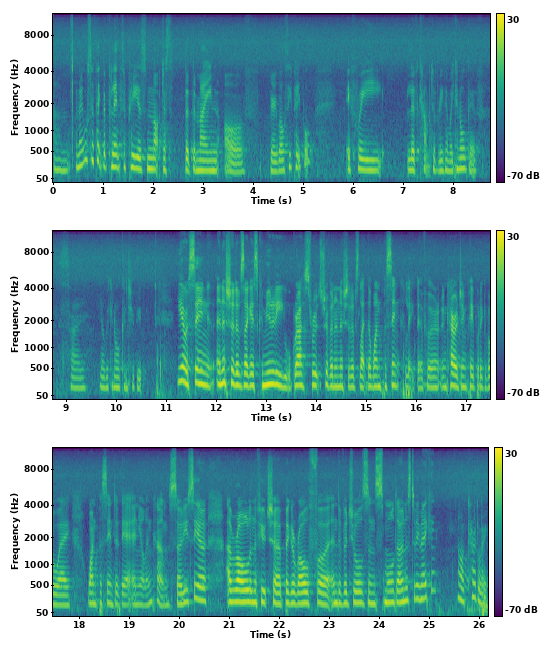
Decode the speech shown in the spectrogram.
Um, and I also think that philanthropy is not just the domain of very wealthy people. If we live comfortably, then we can all give. So, yeah, we can all contribute. Yeah, we're seeing initiatives, I guess, community or grassroots driven initiatives like the 1% Collective, who are encouraging people to give away 1% of their annual income. So, do you see a, a role in the future, a bigger role for individuals and small donors to be making? Oh, totally,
